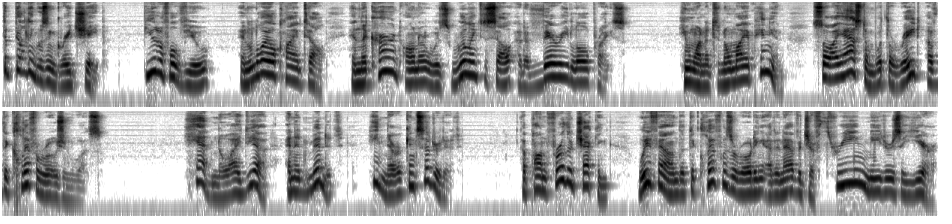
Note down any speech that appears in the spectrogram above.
The building was in great shape, beautiful view, and loyal clientele, and the current owner was willing to sell at a very low price. He wanted to know my opinion, so I asked him what the rate of the cliff erosion was. He had no idea and admitted he never considered it. Upon further checking, we found that the cliff was eroding at an average of 3 meters a year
